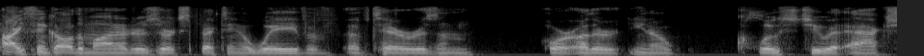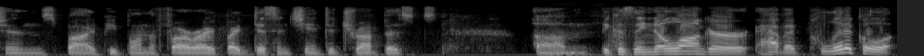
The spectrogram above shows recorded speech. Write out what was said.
I think all the monitors are expecting a wave of, of terrorism or other, you know, close to it actions by people on the far right, by disenchanted Trumpists, um, mm. because they no longer have a political,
